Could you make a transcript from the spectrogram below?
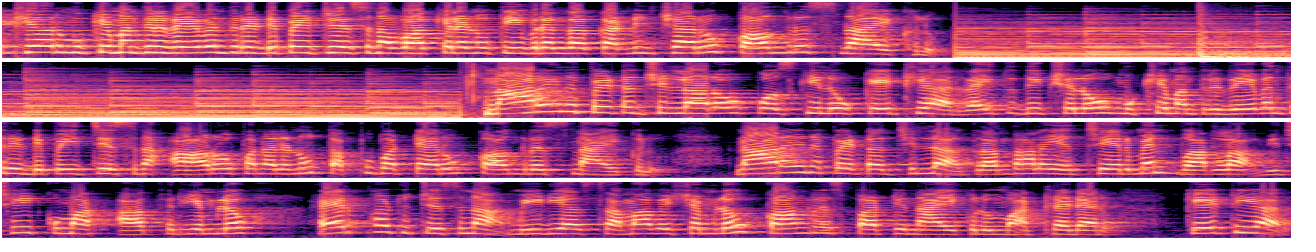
కేటీఆర్ ముఖ్యమంత్రి రేవంత్ రెడ్డిపై చేసిన వ్యాఖ్యలను తీవ్రంగా ఖండించారు కాంగ్రెస్ నాయకులు. నారాయణపేట జిల్లాలో కొస్కిలో కేటీఆర్ రైతు దీక్షలో ముఖ్యమంత్రి రేవంత్ రెడ్డిపై చేసిన ఆరోపణలను తప్పుపట్టారు కాంగ్రెస్ నాయకులు. నారాయణపేట జిల్లా గ్రంథాలయ చైర్మన్ వర్ల విజయ్ కుమార్ ఆధ్వర్యంలో ఏర్పాటు చేసిన మీడియా సమావేశంలో కాంగ్రెస్ పార్టీ నాయకులు మాట్లాడారు. కేటీఆర్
